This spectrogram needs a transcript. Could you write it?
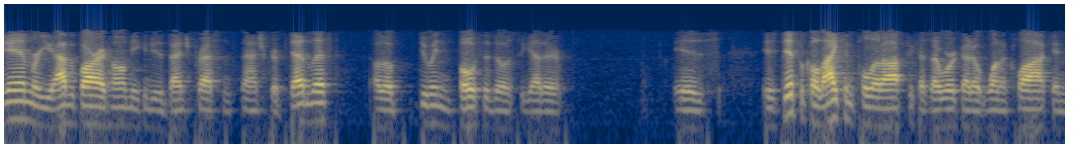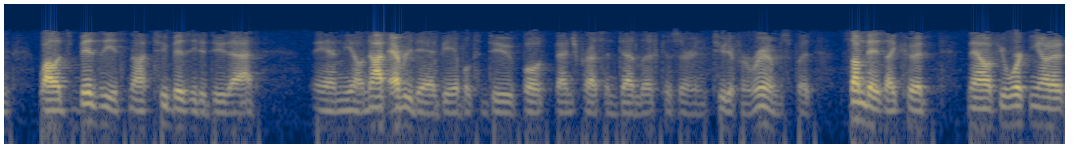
gym or you have a bar at home, you can do the bench press and snatch grip deadlift. Although doing both of those together is is difficult. I can pull it off because I work out at one o'clock, and while it's busy, it's not too busy to do that. And you know, not every day I'd be able to do both bench press and deadlift because they're in two different rooms. But some days I could. Now, if you're working out at,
